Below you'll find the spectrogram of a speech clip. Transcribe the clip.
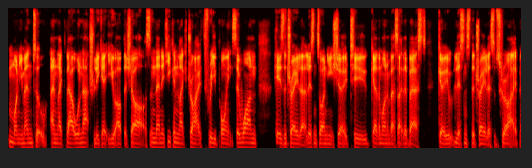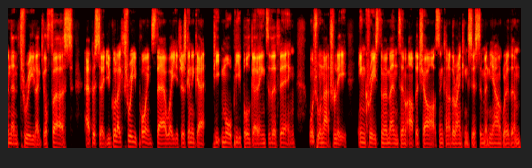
monumental and like that will naturally get you up the charts. And then if you can like drive three points so one here's the trailer listen to our new show two get them on invest like the best go listen to the trailer subscribe and then three like your first episode. You've got like three points there where you're just going to get pe- more people going to the thing which will naturally increase the momentum up the charts and kind of the ranking system and the algorithm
